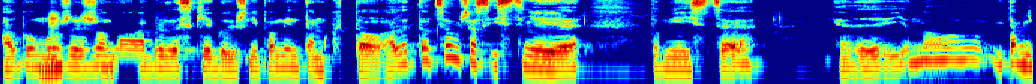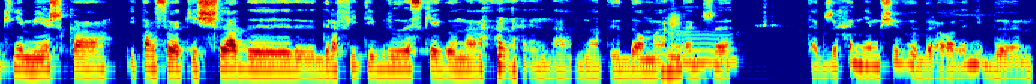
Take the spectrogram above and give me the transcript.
albo hmm. może żona Bryleskiego, już nie pamiętam kto, ale to cały czas istnieje, to miejsce. Yy, no i tam nikt nie mieszka i tam są jakieś ślady graffiti Bryleskiego na, na, na tych domach, mm. także, także chętnie bym się wybrał, ale nie byłem.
